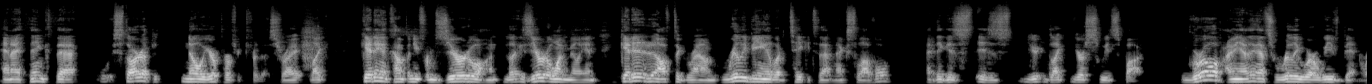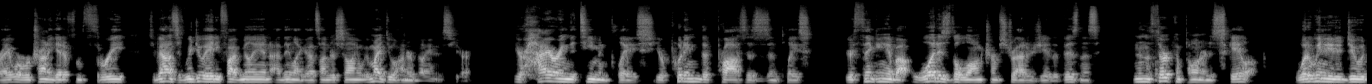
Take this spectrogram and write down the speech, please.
And I think that startup, no, you're perfect for this, right? Like getting a company from zero to one, like zero to one million, getting it off the ground, really being able to take it to that next level, I think is is your, like your sweet spot grow up. I mean, I think that's really where we've been, right? Where we're trying to get it from three. To be honest, if we do 85 million, I think like that's underselling. We might do 100 million this year. You're hiring the team in place. You're putting the processes in place. You're thinking about what is the long term strategy of the business. And then the third component is scale up. What do we need to do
